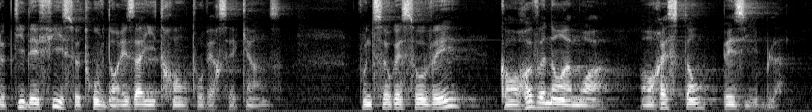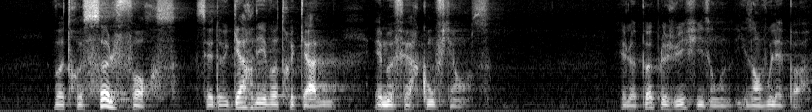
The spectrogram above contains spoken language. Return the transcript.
Le petit défi se trouve dans Ésaïe 30 au verset 15. Vous ne serez sauvés qu'en revenant à moi, en restant paisible. Votre seule force, c'est de garder votre calme et me faire confiance. Et le peuple juif, ils n'en ils voulaient pas.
